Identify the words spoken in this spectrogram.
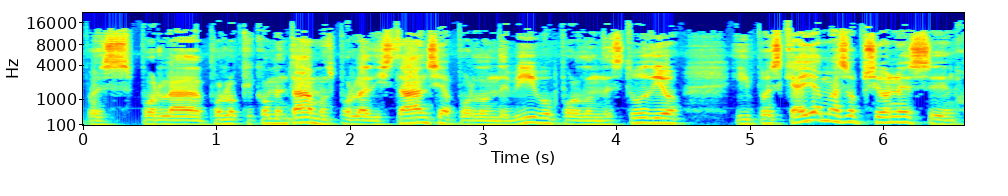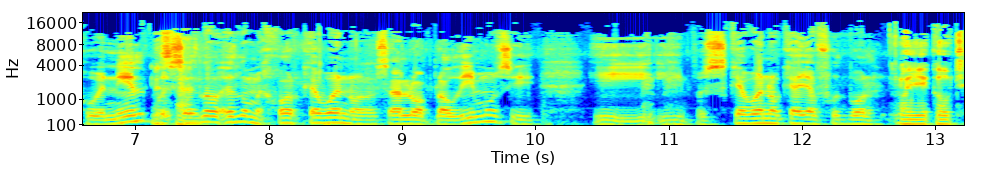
pues por la por lo que comentábamos por la distancia por donde vivo por donde estudio y pues que haya más opciones en juvenil pues es lo, es lo mejor qué bueno o sea lo aplaudimos y, y, pues qué bueno que haya fútbol. Oye coach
